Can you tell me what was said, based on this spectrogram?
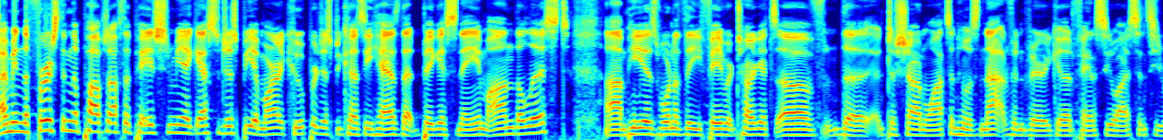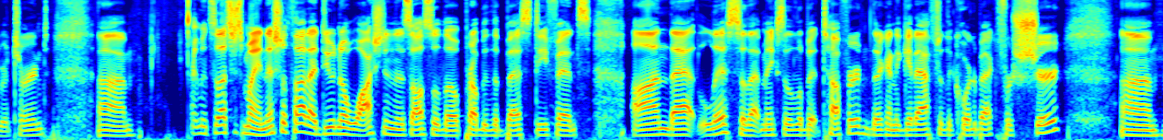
I mean, the first thing that pops off the page to me, I guess, would just be Amari Cooper, just because he has that biggest name on the list. Um, he is one of the favorite targets of the Deshaun Watson, who has not been very good fantasy wise since he returned. Um, I mean, so that's just my initial thought. I do know Washington is also, though, probably the best defense on that list, so that makes it a little bit tougher. They're going to get after the quarterback for sure. Um,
